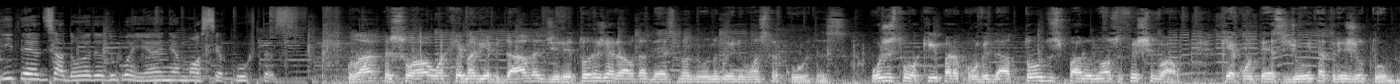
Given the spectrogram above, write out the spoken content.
idealizadora do Goiânia Mostra Curtas. Olá pessoal, aqui é Maria Abdala, diretora-geral da 19ª Goiânia Mostra Curtas. Hoje estou aqui para convidar todos para o nosso festival, que acontece de 8 a 3 de outubro.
